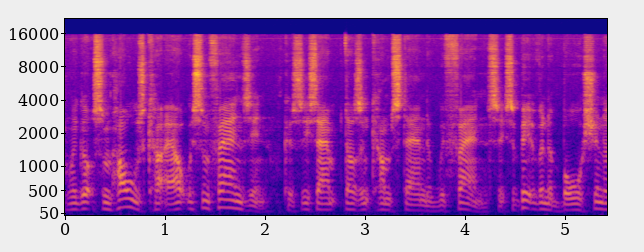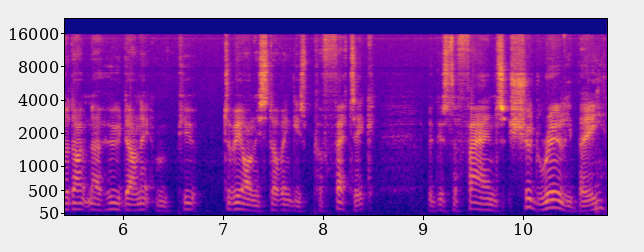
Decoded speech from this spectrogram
we've got some holes cut out with some fans in, because this amp doesn't come standard with fans. It's a bit of an abortion, I don't know who done it, and to be honest I think it's pathetic, because the fans should really be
